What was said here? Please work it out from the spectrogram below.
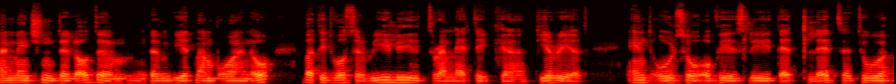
I mentioned a lot um, the Vietnam War, I know, but it was a really dramatic uh, period. And also, obviously, that led to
